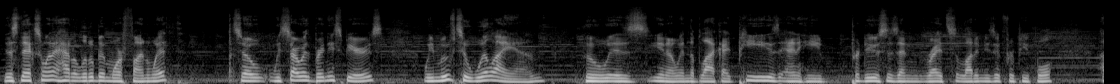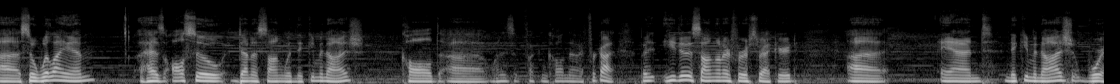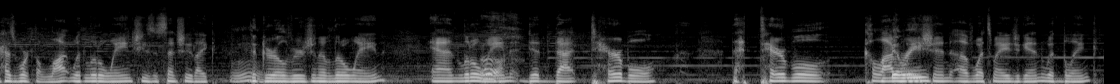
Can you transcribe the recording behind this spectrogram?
This next one I had a little bit more fun with. So we start with Britney Spears. We move to Will I Am, who is you know in the Black Eyed Peas, and he produces and writes a lot of music for people. Uh, so Will I Am has also done a song with Nicki Minaj called uh, what is it fucking called now? I forgot. But he did a song on her first record. Uh, and Nicki Minaj wor- has worked a lot with Lil Wayne. She's essentially like the girl version of Lil Wayne. And Lil Wayne did that terrible, that terrible collaboration of What's My Age Again with Blink.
